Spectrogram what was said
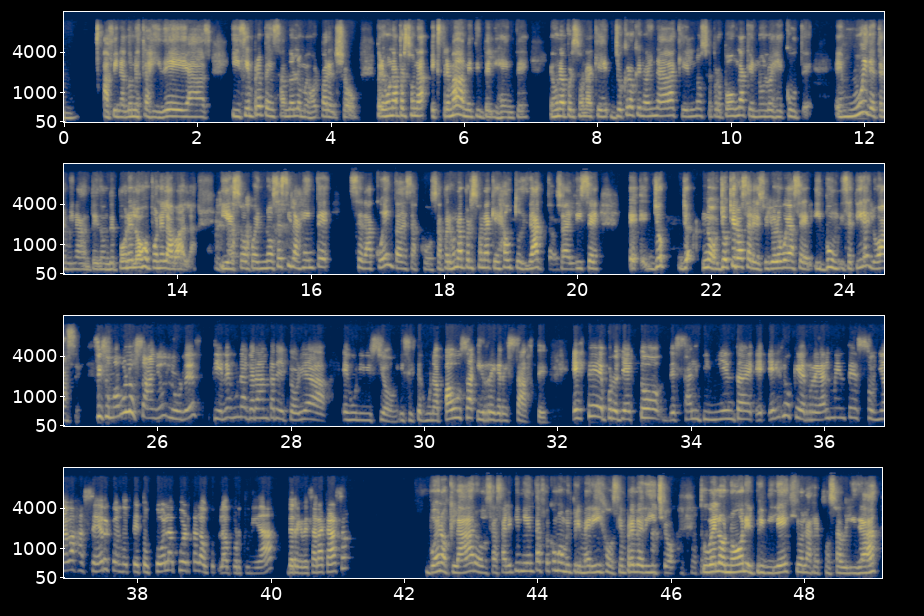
afinando nuestras ideas y siempre pensando en lo mejor para el show. Pero es una persona extremadamente inteligente. Es una persona que yo creo que no hay nada que él no se proponga que no lo ejecute es muy determinante y donde pone el ojo pone la bala. Y eso, pues no sé si la gente se da cuenta de esas cosas, pero es una persona que es autodidacta, o sea, él dice, eh, eh, yo, yo, no, yo quiero hacer eso, yo lo voy a hacer, y boom, y se tira y lo hace. Si sumamos los años, Lourdes, tienes una gran trayectoria en Univisión, hiciste una pausa y regresaste. Este proyecto de sal y pimienta e, es lo que realmente soñabas hacer cuando te tocó la puerta la, la oportunidad de regresar a casa? Bueno, claro, o sea, Sal y Pimienta fue como mi primer hijo, siempre lo he dicho. Tuve el honor, el privilegio, la responsabilidad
